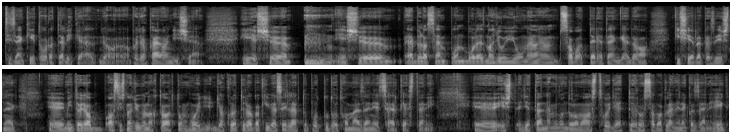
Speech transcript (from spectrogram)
12 óra telik el, vagy akár annyi sem. És, és ebből a szempontból ez nagyon jó, mert nagyon szabad teret enged a kísérletezésnek, mint hogy azt is nagyon jónak tartom, hogy gyakorlatilag aki vesz egy laptopot, tud otthon már zenét szerkeszteni. És egyáltalán nem gondolom azt, hogy ettől rosszabbak lennének a zenék,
